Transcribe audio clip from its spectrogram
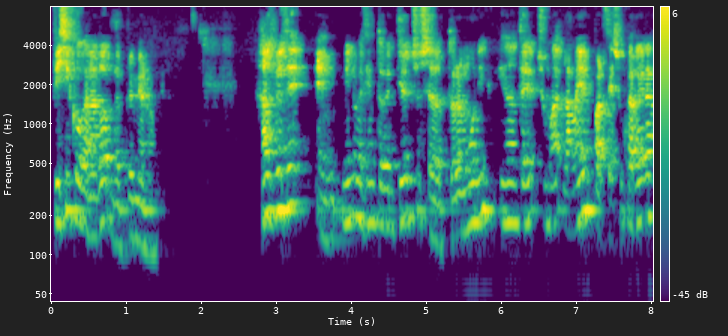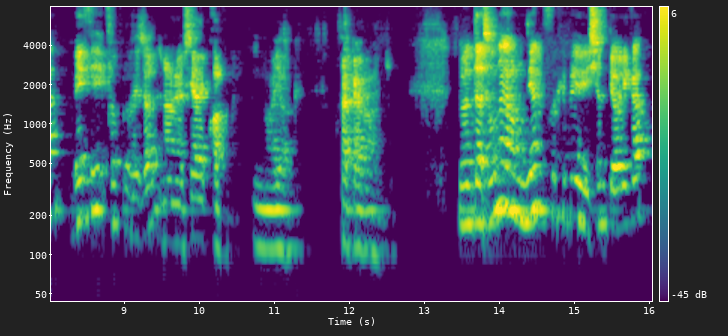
físico ganador del premio Nobel. Hans Bethe en 1928 se doctoró en Múnich y durante la mayor parte de su carrera Bethe fue profesor en la Universidad de Cornell, en Nueva York. Durante la Segunda Guerra Mundial fue jefe de división teórica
